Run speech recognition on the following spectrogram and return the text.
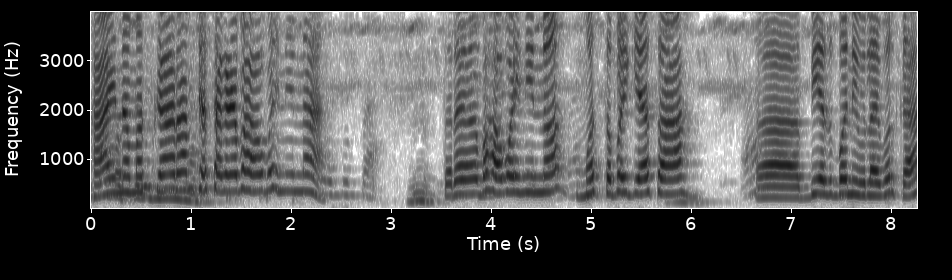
हाय नमस्कार आमच्या सगळ्या भाऊ बहिणींना. तर भाऊ बहिणींना मस्त पैकी असा बेज बनवलाय बर का?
